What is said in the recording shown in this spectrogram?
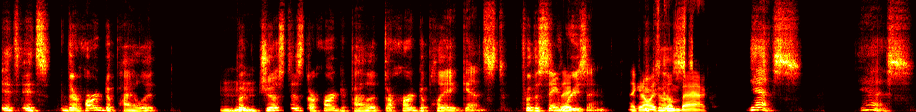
it's it's they're hard to pilot Mhm. but just as they're hard to pilot, they're hard to play against for the same They- reason. they can always come back. Yes, yes,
